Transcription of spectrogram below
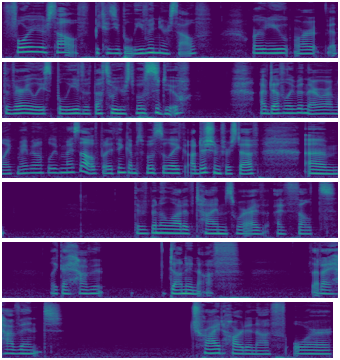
for yourself because you believe in yourself or you or at the very least believe that that's what you're supposed to do. I've definitely been there where I'm like maybe I don't believe in myself, but I think I'm supposed to like audition for stuff. Um there've been a lot of times where I've I've felt like I haven't done enough. That I haven't tried hard enough or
